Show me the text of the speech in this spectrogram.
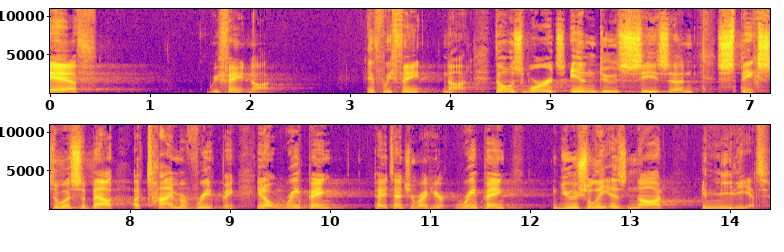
if we faint not. If we faint not. Those words in due season speaks to us about a time of reaping. You know, reaping, pay attention right here, reaping usually is not immediate,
